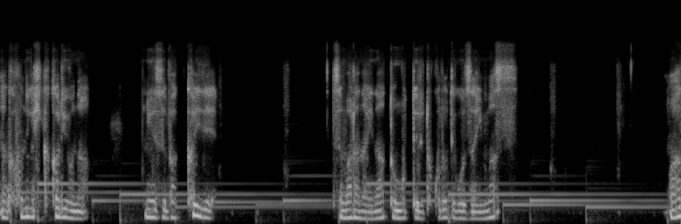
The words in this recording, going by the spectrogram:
なんか骨が引っかかるようなニュースばっかりで、つまらないなと思ってるところでございます。あ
